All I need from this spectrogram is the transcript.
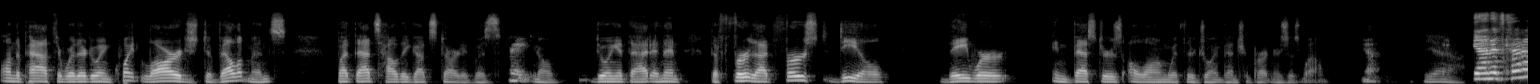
on the path to where they're doing quite large developments, but that's how they got started was right. you know doing it that. And then the fir- that first deal, they were investors along with their joint venture partners as well. Yeah. Yeah. Yeah. And it's kind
